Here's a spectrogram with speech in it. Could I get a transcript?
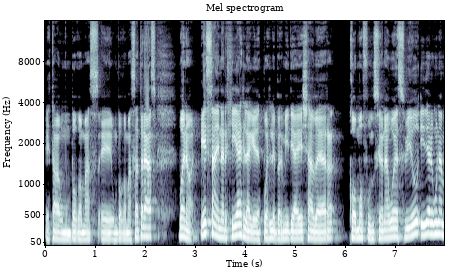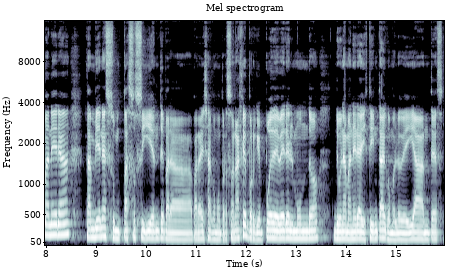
estaba como un poco más, eh, un poco más atrás. Bueno, esa energía es la que después le permite a ella ver cómo funciona Westview y de alguna manera también es un paso siguiente para, ella como personaje porque puede ver el mundo de una manera distinta como lo veía antes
